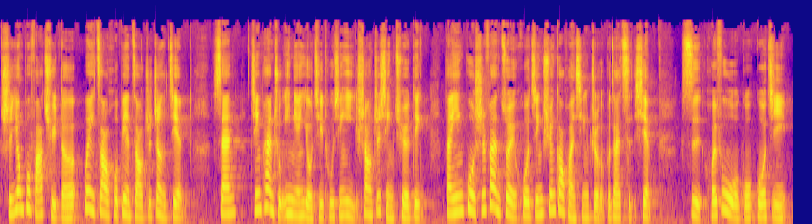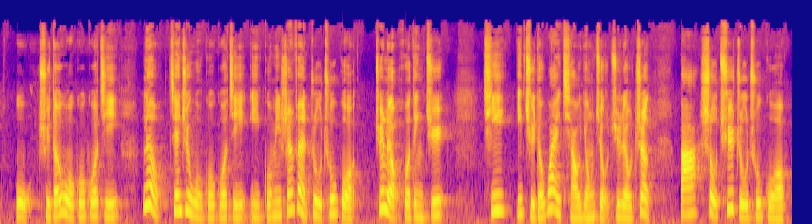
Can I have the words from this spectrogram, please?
持用不法取得、伪造或变造之证件；三、经判处一年有期徒刑以上之刑确定，但因过失犯罪或经宣告缓刑者不在此限；四、回复我国国籍；五、取得我国国籍；六、兼具我国国籍，以国民身份入出国居留或定居；七、已取得外侨永久居留证；八、受驱逐出国。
